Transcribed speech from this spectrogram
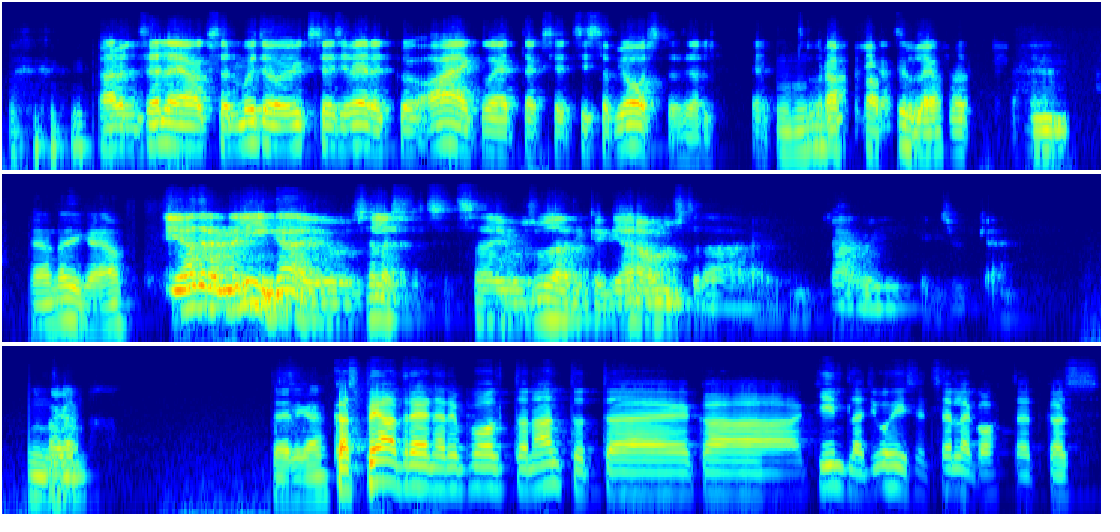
ma arvan, selle jaoks on muidu üks asi veel, et kui aeg võetakse, et siis saab joosta seal, et mm -hmm. rahvaliigas sulle see on õige, jah. ja adrenaliin ka ju selles suhtes, et sa ju suudad ikkagi ära unustada ka, kui ikkagi sihuke mm. väga selge. Kas peatreeneri poolt on antud äh, ka kindlad juhised selle kohta, et kas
